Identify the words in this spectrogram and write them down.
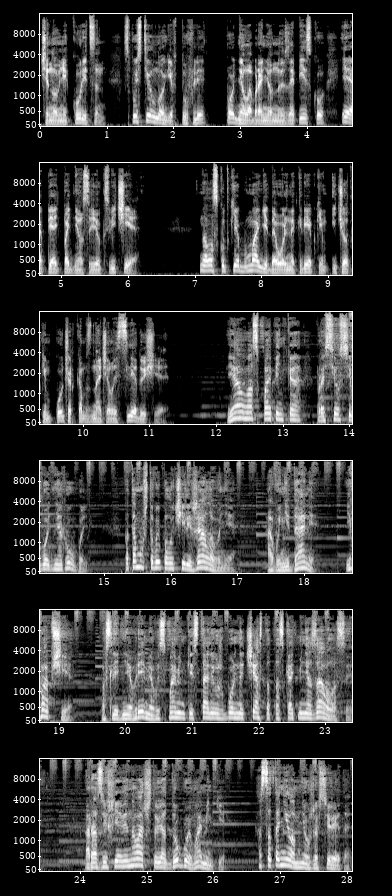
Чиновник Курицын спустил ноги в туфли, поднял оброненную записку и опять поднес ее к свече. На лоскутке бумаги довольно крепким и четким почерком значилось следующее – «Я у вас, папенька, просил сегодня рубль, потому что вы получили жалование, а вы не дали. И вообще, последнее время вы с маменькой стали уж больно часто таскать меня за волосы. А разве ж я виноват, что я от другой маменьки? А сатанило мне уже все это.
